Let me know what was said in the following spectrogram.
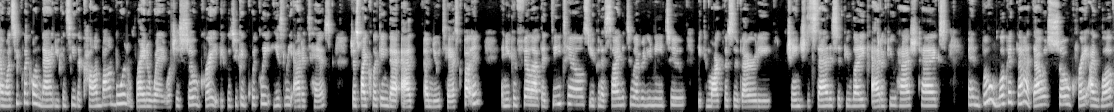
And once you click on that, you can see the Kanban board right away, which is so great because you can quickly, easily add a task just by clicking that add a new task button. And you can fill out the details, you can assign it to whoever you need to, you can mark the severity, change the status if you like, add a few hashtags, and boom, look at that. That was so great. I love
